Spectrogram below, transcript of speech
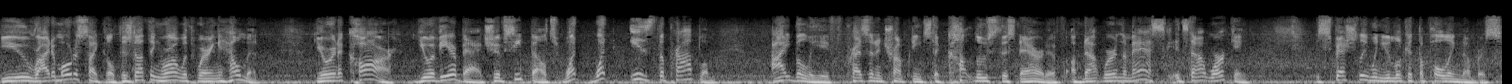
You ride a motorcycle. There's nothing wrong with wearing a helmet. You're in a car. You have airbags. You have seatbelts. What what is the problem? I believe President Trump needs to cut loose this narrative of not wearing the mask. It's not working, especially when you look at the polling numbers.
